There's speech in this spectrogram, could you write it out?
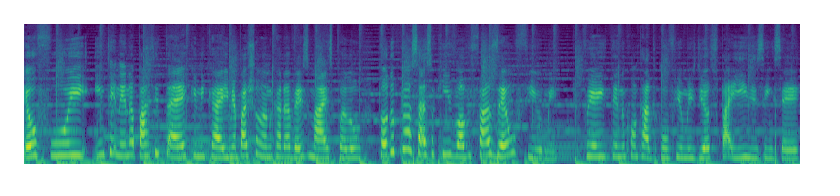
eu fui entendendo a parte técnica e me apaixonando cada vez mais pelo todo o processo que envolve fazer um filme. Fui tendo contato com filmes de outros países, sem ser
